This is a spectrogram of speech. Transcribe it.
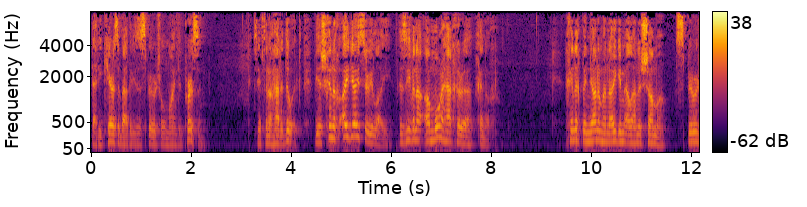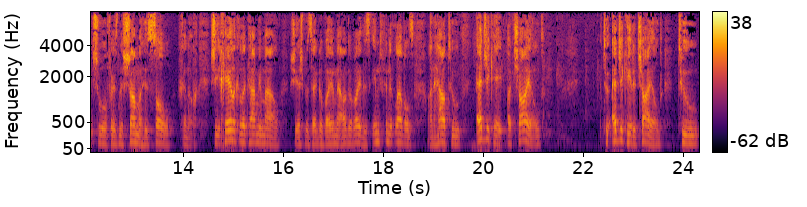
that he cares about, that he's a spiritual minded person. So you have to know how to do it. There's even a, a more hachara chinuch. Chinuch ben yanim hanoigim el haneshama spiritual for his neshama, his soul, chinuch. There's infinite levels on how to educate a child, to educate a child to,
